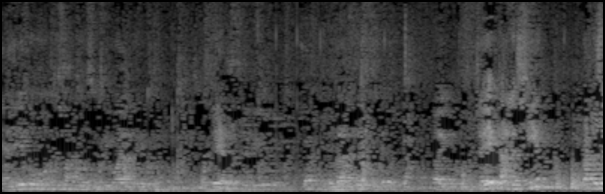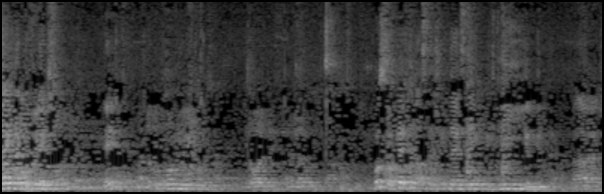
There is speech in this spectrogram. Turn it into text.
يعني ليه فوق قلتش واحد ونص Q Y على طيب شيكت على ال shear رحت على ال deflection إيه؟ بص هو كده كده أصلا الشيء ده سيء كتير جدا. فانا مش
